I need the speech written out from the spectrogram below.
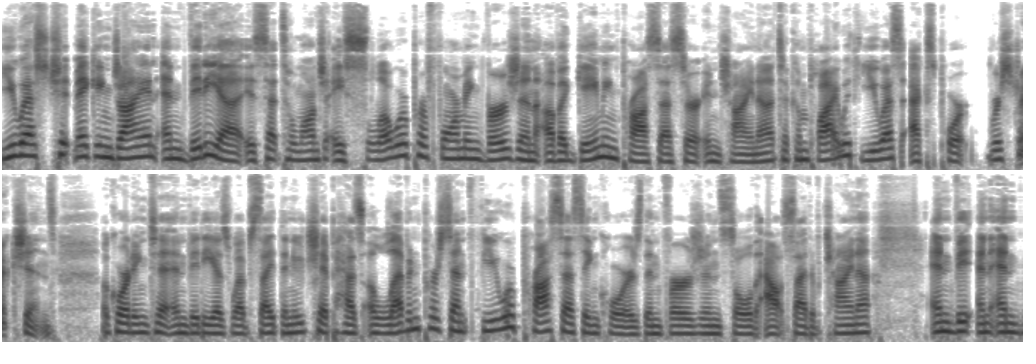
U.S. chipmaking giant NVIDIA is set to launch a slower performing version of a gaming processor in China to comply with U.S. export restrictions. According to NVIDIA's website, the new chip has 11% fewer processing cores than versions sold outside of China. And, and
